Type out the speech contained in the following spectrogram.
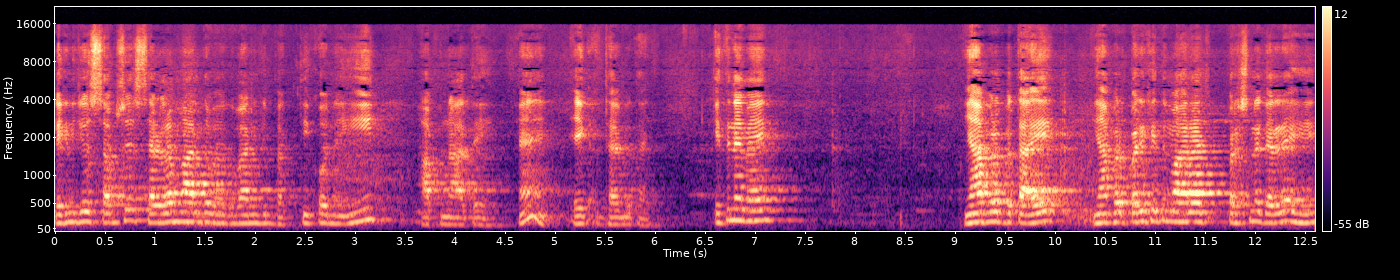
लेकिन जो सबसे सरल मार्ग भगवान की भक्ति को नहीं अपनाते हैं, एक अध्याय बताए इतने में यहाँ पर बताए, यहाँ पर परीक्षित महाराज प्रश्न कर रहे हैं,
